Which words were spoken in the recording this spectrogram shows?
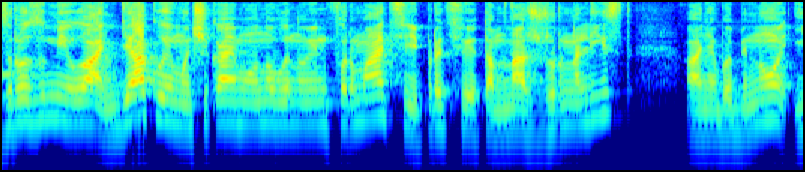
Зрозуміло, Ань, дякуємо, чекаємо новину інформації. Працює там наш журналіст Аня Бабіно. І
